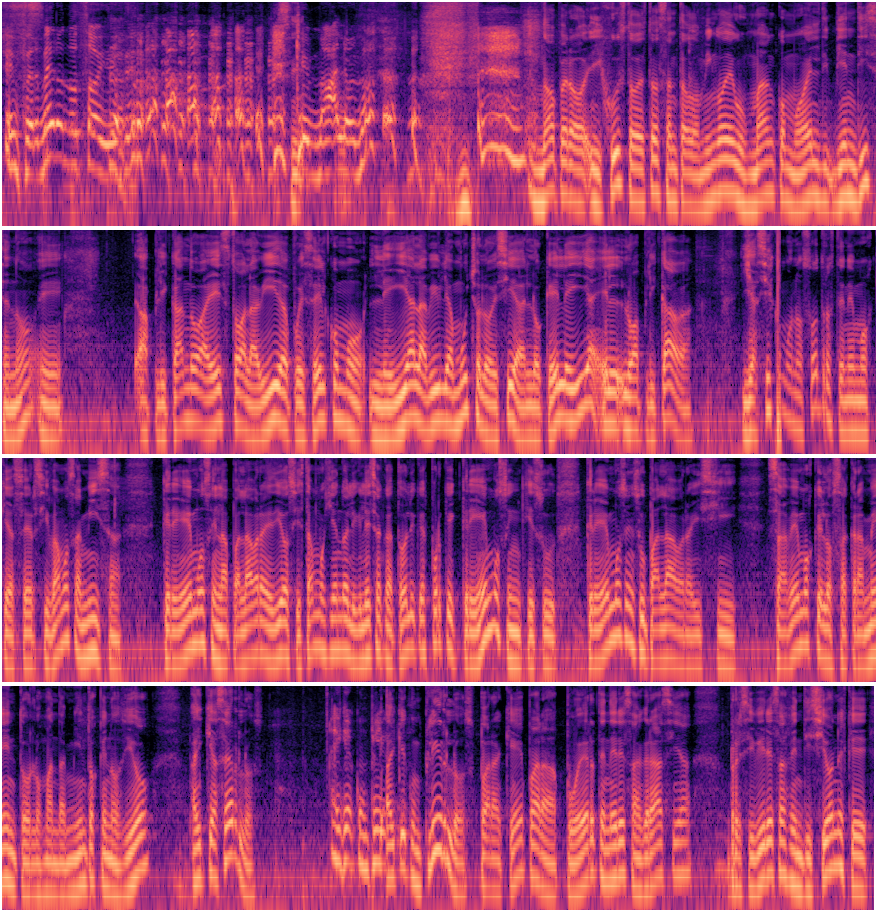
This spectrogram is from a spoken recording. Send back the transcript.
Enfermero no soy. Sí. Qué malo, ¿no? no, pero y justo esto es Santo Domingo de Guzmán, como él bien dice, ¿no? Eh, aplicando a esto, a la vida, pues él como leía la Biblia mucho lo decía, lo que él leía, él lo aplicaba. Y así es como nosotros tenemos que hacer. Si vamos a misa, creemos en la palabra de Dios, si estamos yendo a la iglesia católica es porque creemos en Jesús, creemos en su palabra y si sabemos que los sacramentos, los mandamientos que nos dio, hay que hacerlos. Hay que cumplirlos. Hay que cumplirlos. ¿Para qué? Para poder tener esa gracia, recibir esas bendiciones que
